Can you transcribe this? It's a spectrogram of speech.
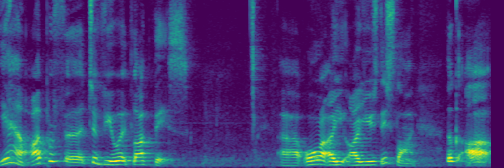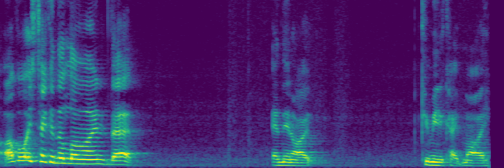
yeah, I prefer to view it like this. Uh, or I, I use this line. Look, I, I've always taken the line that, and then I communicate my,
